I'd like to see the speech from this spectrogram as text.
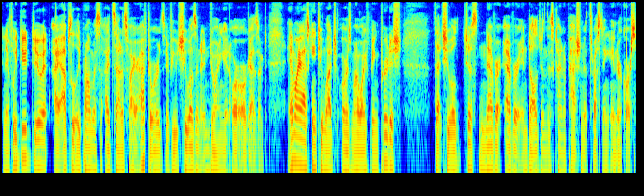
And if we do do it, I absolutely promise I'd satisfy her afterwards if she wasn't enjoying it or orgasmed. Am I asking too much, or is my wife being prudish? That she will just never ever indulge in this kind of passionate thrusting intercourse.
